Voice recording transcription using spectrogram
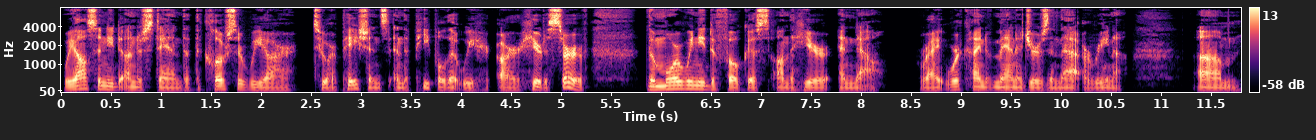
we also need to understand that the closer we are to our patients and the people that we are here to serve, the more we need to focus on the here and now, right? We're kind of managers in that arena. Um,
